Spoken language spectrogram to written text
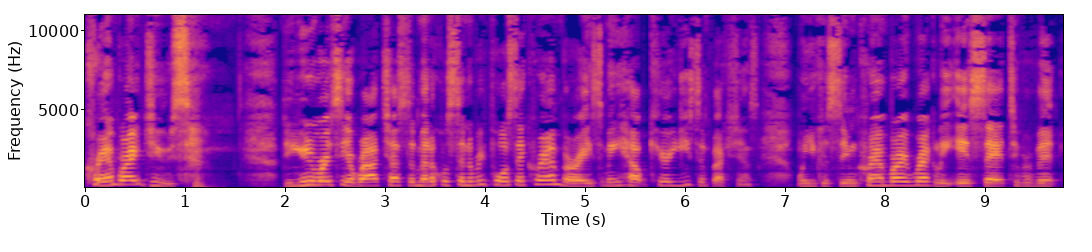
Cranberry juice. The University of Rochester Medical Center reports that cranberries may help cure yeast infections. When you consume cranberry regularly, it's said to prevent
